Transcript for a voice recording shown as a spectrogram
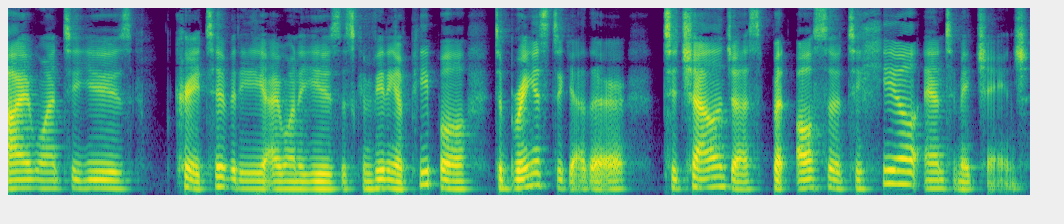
I want to use creativity. I want to use this convening of people to bring us together, to challenge us, but also to heal and to make change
